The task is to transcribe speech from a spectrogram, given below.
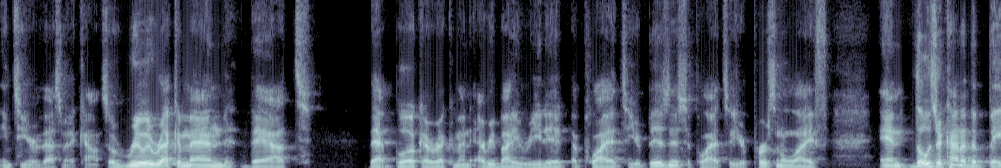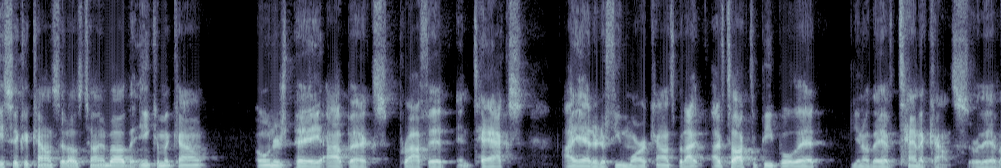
into your investment account. So really recommend that that book. I recommend everybody read it, apply it to your business, apply it to your personal life. And those are kind of the basic accounts that I was talking about, the income account, owner's pay, OPEX, profit, and tax. I added a few more accounts, but I, I've talked to people that, you know, they have 10 accounts or they have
